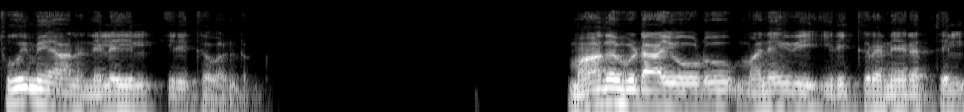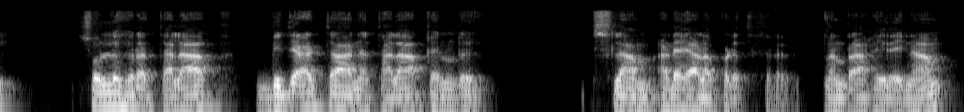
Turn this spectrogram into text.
தூய்மையான நிலையில் இருக்க வேண்டும். மாதவிடாயோடு மனைவி இருக்கிற நேரத்தில் சொல்லுகிற தலாக் பிதாத்தான தலாக் என்று இஸ்லாம் அடையாளப்படுத்துகிறது. நன்றாக இதை நாம்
